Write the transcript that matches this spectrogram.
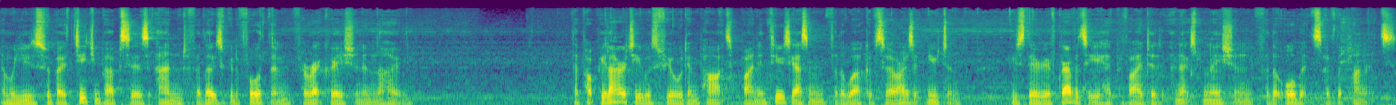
and were used for both teaching purposes and, for those who could afford them, for recreation in the home. Their popularity was fueled in part by an enthusiasm for the work of Sir Isaac Newton, whose theory of gravity had provided an explanation for the orbits of the planets.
